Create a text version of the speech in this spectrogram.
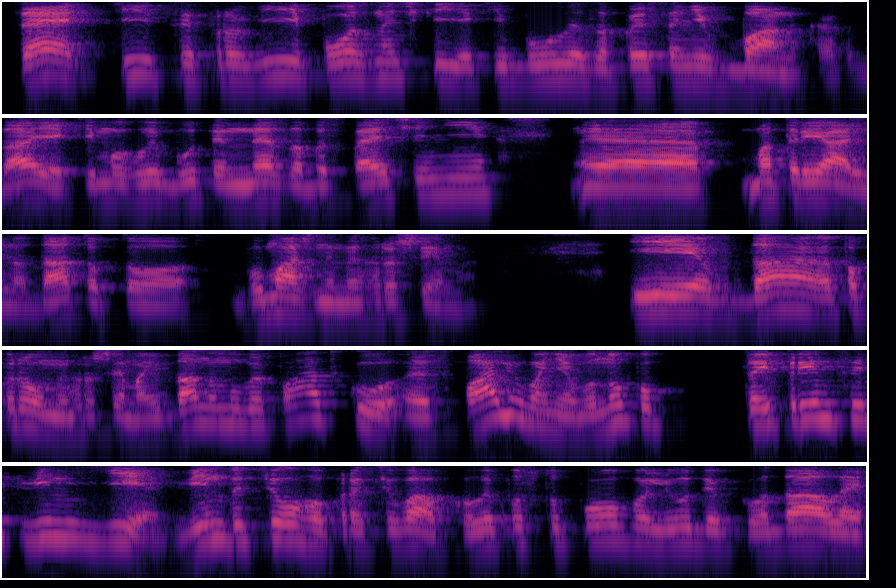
це ті цифрові позначки, які були записані в банках, да, які могли бути не забезпечені е, матеріально, да, тобто бумажними грошима. І в да, паперовими грошима. І в даному випадку е, спалювання, воно по цей принцип він є. Він до цього працював, коли поступово люди вкладали,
